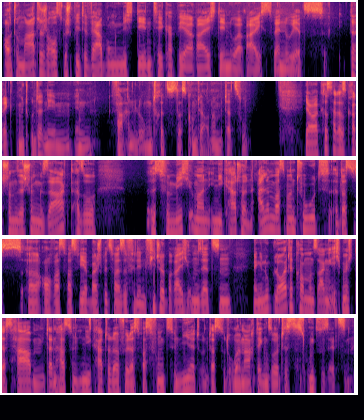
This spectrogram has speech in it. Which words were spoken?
automatisch ausgespielte Werbung nicht den TKP erreicht, den du erreichst, wenn du jetzt direkt mit Unternehmen in Verhandlungen trittst. Das kommt ja auch noch mit dazu. Ja, aber Chris hat das gerade schon sehr schön gesagt. Also ist für mich immer ein Indikator in allem, was man tut. Das ist äh, auch was, was wir beispielsweise für den Feature-Bereich umsetzen. Wenn genug Leute kommen und sagen, ich möchte das haben, dann hast du einen Indikator dafür, dass was funktioniert und dass du darüber nachdenken solltest, das umzusetzen.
